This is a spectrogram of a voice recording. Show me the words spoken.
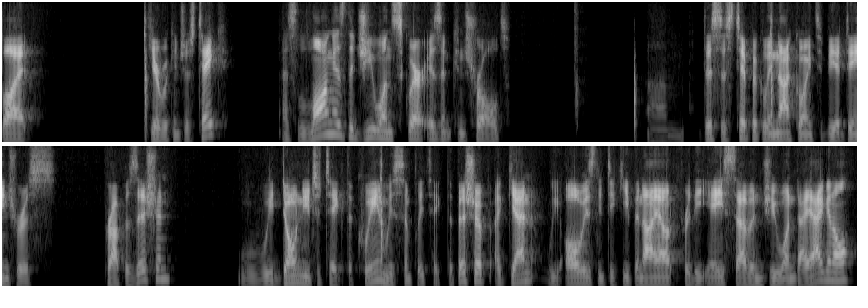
but here we can just take as long as the g1 square isn't controlled, um, this is typically not going to be a dangerous proposition. We don't need to take the queen. We simply take the bishop. Again, we always need to keep an eye out for the a7 g1 diagonal.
